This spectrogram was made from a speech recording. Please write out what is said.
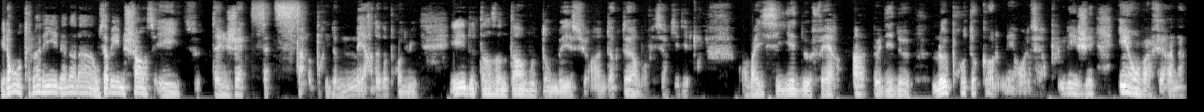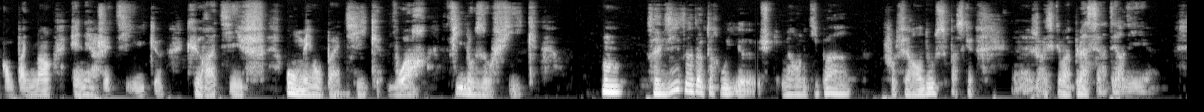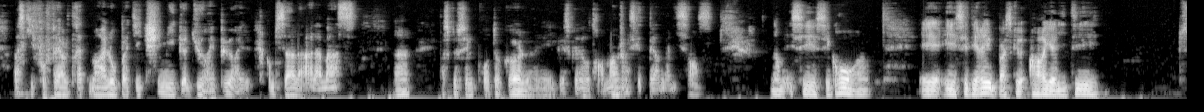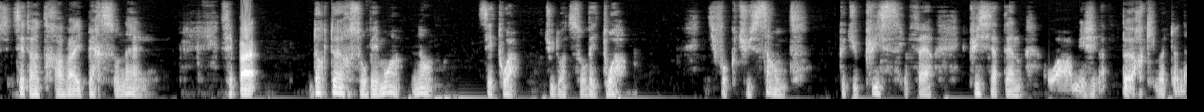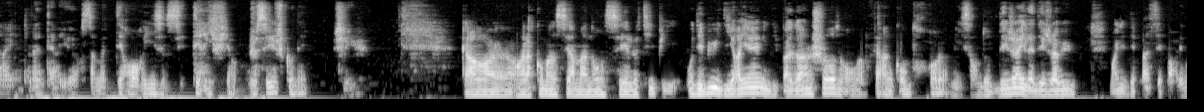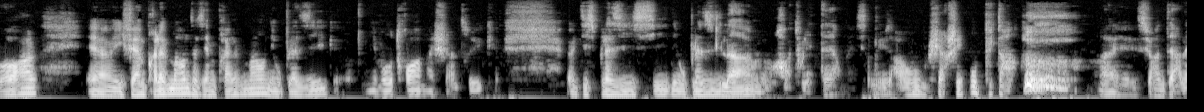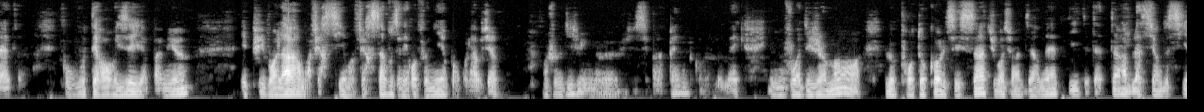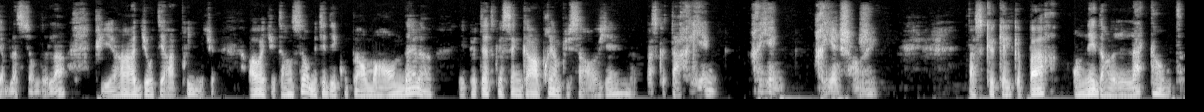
et donc, vous avez une chance, et il t'injecte cette saloperie de merde de produit. Et de temps en temps, vous tombez sur un docteur, un professeur qui dit, on va essayer de faire un peu des deux. Le protocole, mais on va le faire plus léger et on va faire un accompagnement énergétique, curatif, homéopathique, voire philosophique. Hum, ça existe, hein, docteur? Oui, euh, mais on ne le dit pas. Hein. Il faut le faire en douce parce que euh, je risque ma place, c'est interdit. Parce qu'il faut faire le traitement allopathique, chimique, dur et pur, et comme ça, à la masse. Hein, parce que c'est le protocole, et parce que autrement, je risque de perdre ma licence. Non mais c'est c'est gros, hein. Et, et c'est terrible parce que en réalité, c'est un travail personnel. C'est pas docteur sauvez-moi, non, c'est toi. Tu dois te sauver toi. Il faut que tu sentes, que tu puisses le faire, puisses y atteindre. Waouh, mais j'ai la peur qui me tenaille de l'intérieur. Ça me terrorise, c'est terrifiant. Je sais, je connais, j'ai eu. Quand euh, on a commencé à m'annoncer le type, au début il dit rien, il dit pas grand chose, on va faire un contrôle, mais il s'en doute déjà, il a déjà vu. Moi, il est dépassé par les voies orales. Euh, il fait un prélèvement, deuxième prélèvement, néoplasique, niveau 3, machin, truc, dysplasie ici, néoplasie là, oh, tous les termes, ils s'amusent à vous chercher, oh putain, ouais, sur internet, pour vous terroriser, il n'y a pas mieux. Et puis voilà, on va faire ci, on va faire ça, vous allez revenir, bon voilà, viens. Moi je le dis, c'est pas la peine, quoi. le mec, il me voit déjà mort, le protocole c'est ça, tu vois sur internet, dit, tata, ablation de ci, ablation de là, puis radiothérapie, monsieur ah ouais, tu t'en sors, mais t'es découpé en rondelles, et peut-être que cinq ans après, en plus, ça revient, parce que t'as rien, rien, rien changé. Parce que quelque part, on est dans l'attente.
